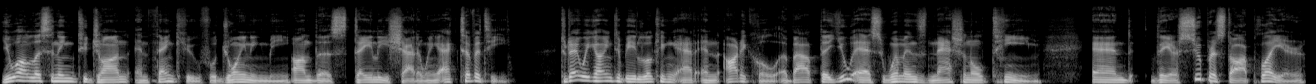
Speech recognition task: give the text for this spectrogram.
You are listening to John, and thank you for joining me on this daily shadowing activity. Today, we're going to be looking at an article about the U.S. women's national team and their superstar player,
